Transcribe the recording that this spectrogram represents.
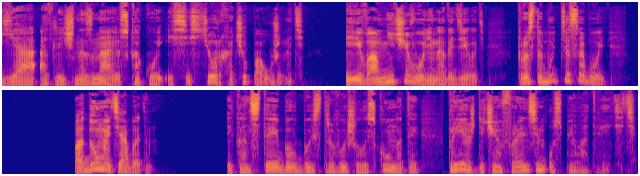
«Я отлично знаю, с какой из сестер хочу поужинать. И вам ничего не надо делать. Просто будьте собой. Подумайте об этом. И констейбл быстро вышел из комнаты, прежде чем Фрэнсин успела ответить.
